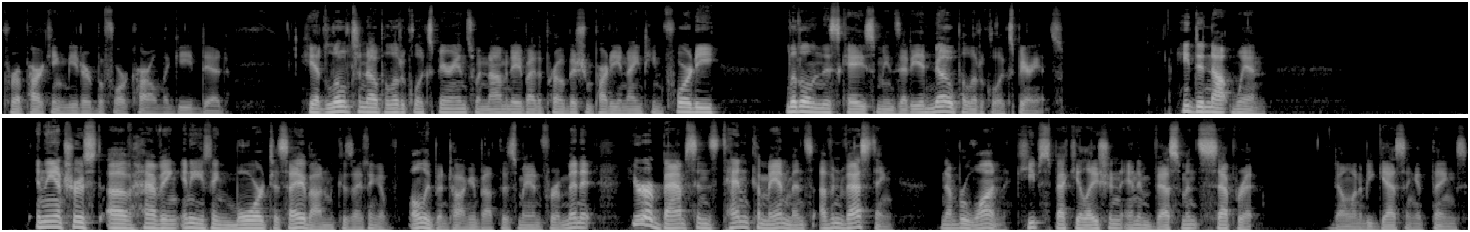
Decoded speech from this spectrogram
for a parking meter before Carl Magee did. He had little to no political experience when nominated by the Prohibition Party in 1940. Little in this case means that he had no political experience. He did not win. In the interest of having anything more to say about him, because I think I've only been talking about this man for a minute, here are Babson's 10 commandments of investing. Number one, keep speculation and investment separate. You don't want to be guessing at things.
